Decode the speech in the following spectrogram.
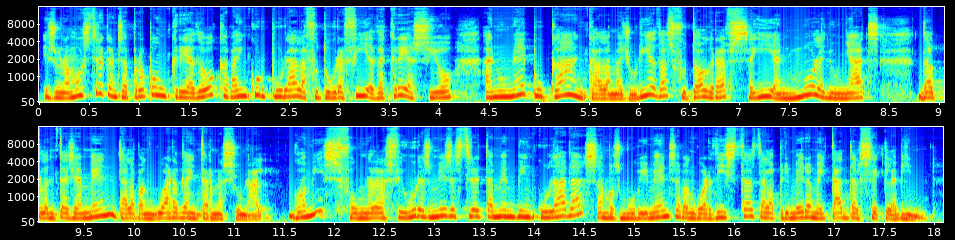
És una mostra que ens apropa un creador que va incorporar la fotografia de creació en una època en què la majoria dels fotògrafs seguien molt allunyats del plantejament de l'avantguarda internacional. Gomis fou una de les figures més estretament vinculades amb els moviments avantguardistes de la primera meitat del segle XX.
